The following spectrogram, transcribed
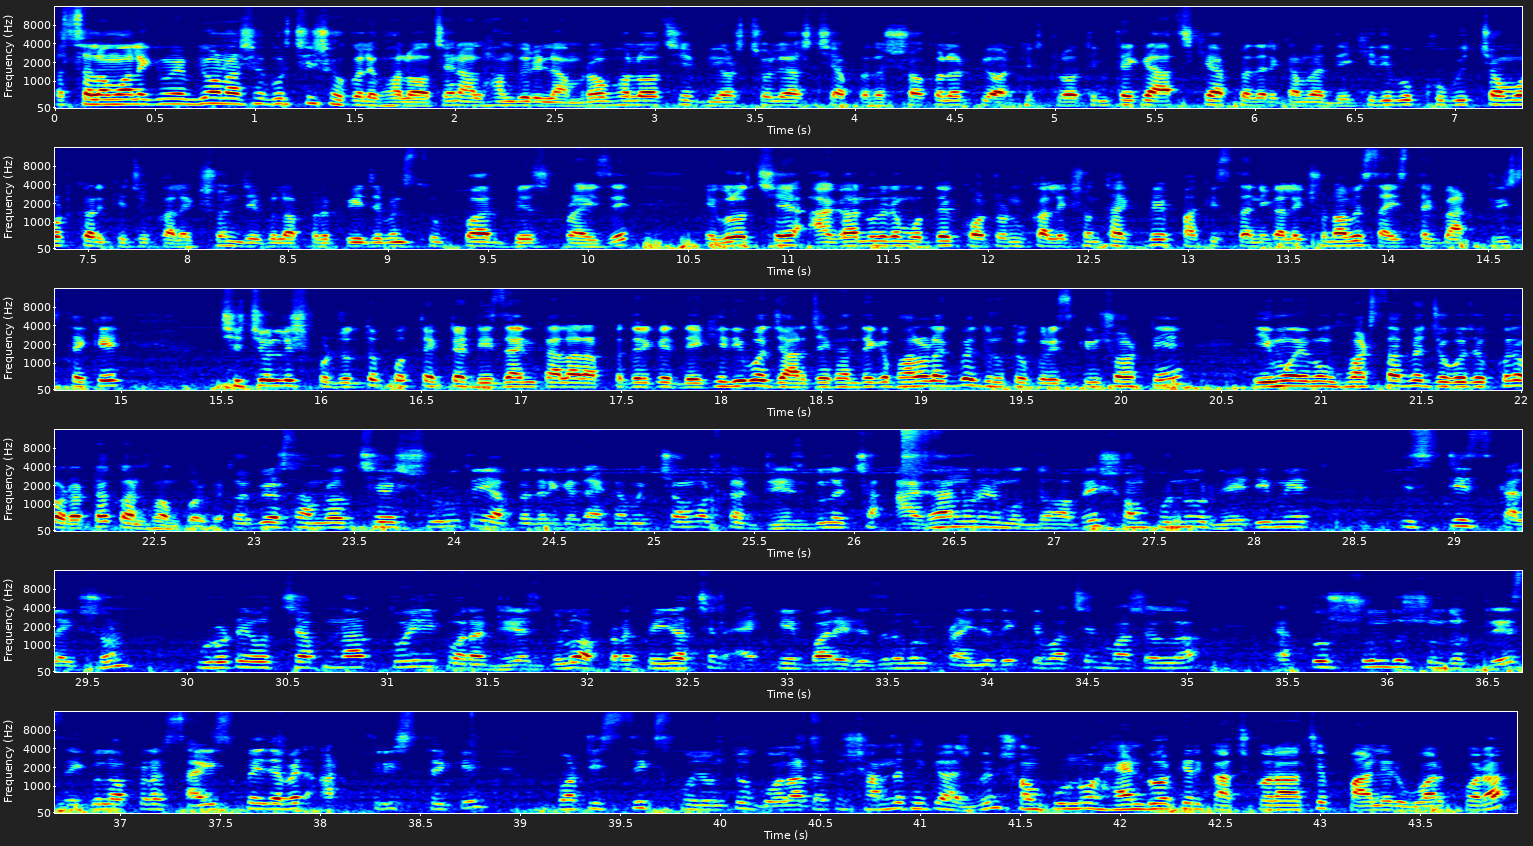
আসসালামু আলাইকুম এভরিওয়ান, আশা করছি সকলে ভালো আছেন। আলহামদুলিল্লাহ, আমরাও ভালো আছি। বিয়ার্স চলে আসছি আপনাদের সকলের পিওর কিট ক্লথিং থেকে। আজকে আপনাদেরকে আমরা দেখিয়ে দিব খুবই চমৎকার কিছু কালেকশন যেগুলো আপনারা পেয়ে যাবেন সুপার বেস্ট প্রাইসে এগুলো হচ্ছে আগানুরের মধ্যে কটন কালেকশন থাকবে, পাকিস্তানি কালেকশন হবে সাইজ থাকবে আটত্রিশ থেকে ছিচল্লিশ পর্যন্ত। প্রত্যেকটা ডিজাইন কালার আপনাদেরকে দেখিয়ে দিব, যার যেখান থেকে ভালো লাগবে দ্রুত করে স্ক্রিনশট নিয়ে ইমো এবং হোয়াটসঅ্যাপে যোগাযোগ করে অর্ডারটা কনফার্ম করবে তো বিয়ার্স আমরা হচ্ছে শুরুতেই আপনাদেরকে দেখাবো চমৎকার ড্রেসগুলো হচ্ছে আগানুরের মধ্যে হবে, সম্পূর্ণ রেডিমেড স্টিচ কালেকশন। পুরোটাই হচ্ছে আপনার তৈরি করা ড্রেসগুলো। আপনারা পেয়ে যাচ্ছেন একেবারে রিজনেবল প্রাইসে দেখতে পাচ্ছেন মাসাল্লাহ এত সুন্দর সুন্দর ড্রেস এগুলো আপনারা সাইজ পেয়ে যাবেন আটত্রিশ থেকে ফর্টি সিক্স পর্যন্ত। গলাটা তো সামনে থেকে আসবেন। সম্পূর্ণ হ্যান্ডওয়ার্কের কাজ করা আছে পার্লের ওয়ার্ক করা।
